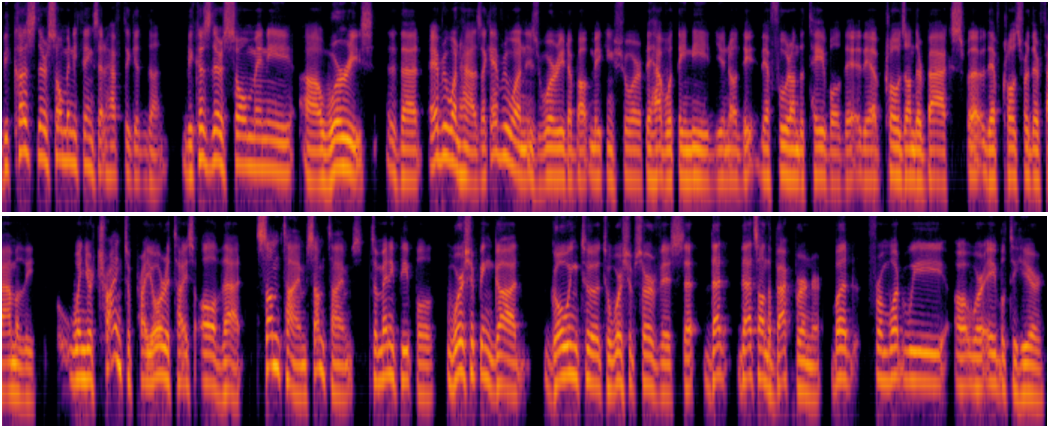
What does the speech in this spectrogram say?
because there's so many things that have to get done because there's so many uh, worries that everyone has like everyone is worried about making sure they have what they need you know they, they have food on the table they, they have clothes on their backs uh, they have clothes for their family. When you're trying to prioritize all that sometimes sometimes to many people worshiping god going to to worship service that, that that's on the back burner. But from what we uh, were able to hear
